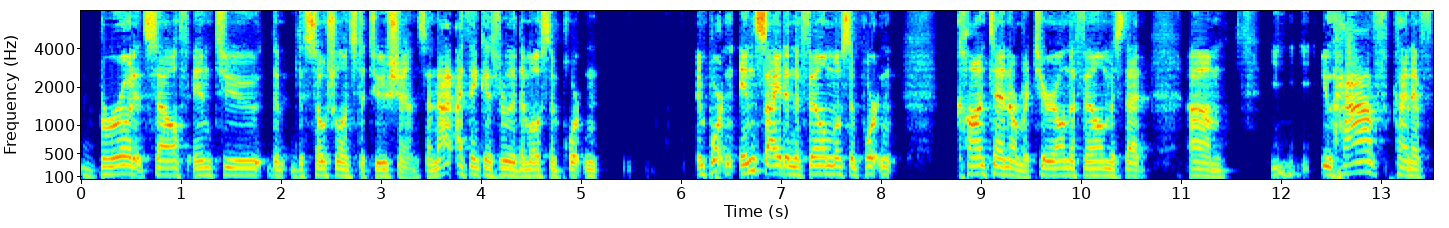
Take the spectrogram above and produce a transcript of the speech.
burrowed itself into the, the social institutions. And that I think is really the most important important insight in the film, most important content or material in the film is that um, you have kind of,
